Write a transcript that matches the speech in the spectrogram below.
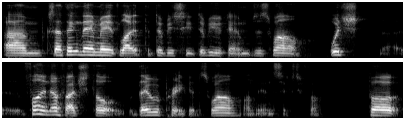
Um, because I think they made like the WCW games as well, which, uh, funnily enough, I actually thought they were pretty good as well on the N64. But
